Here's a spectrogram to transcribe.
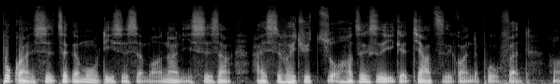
不管是这个目的是什么，那你事实上还是会去做哈，这是一个价值观的部分哈。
